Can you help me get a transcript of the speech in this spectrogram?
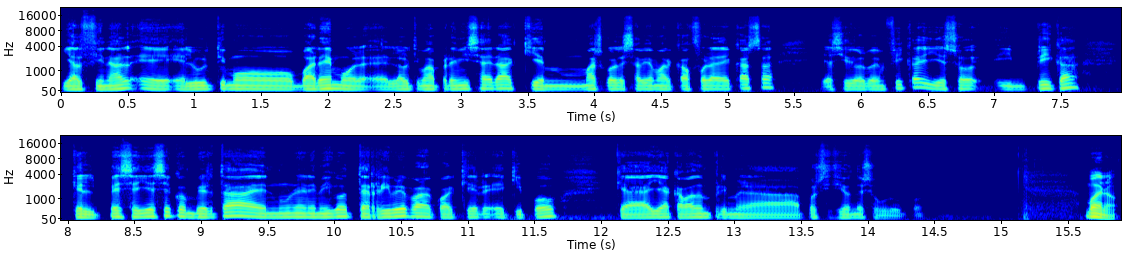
y al final eh, el último baremo, eh, la última premisa era quien más goles había marcado fuera de casa y ha sido el Benfica y eso implica que el PSG se convierta en un enemigo terrible para cualquier equipo que haya acabado en primera posición de su grupo. Bueno,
